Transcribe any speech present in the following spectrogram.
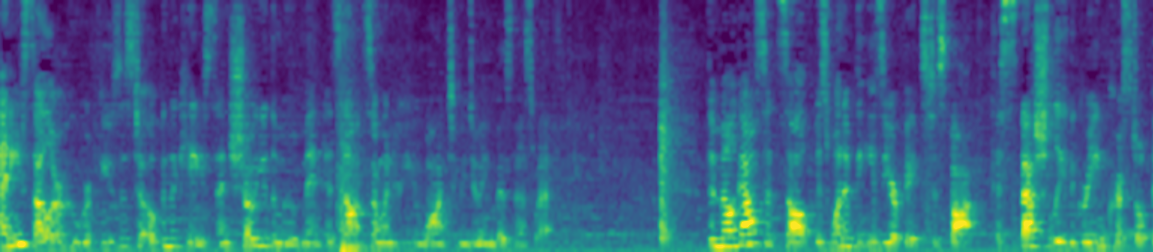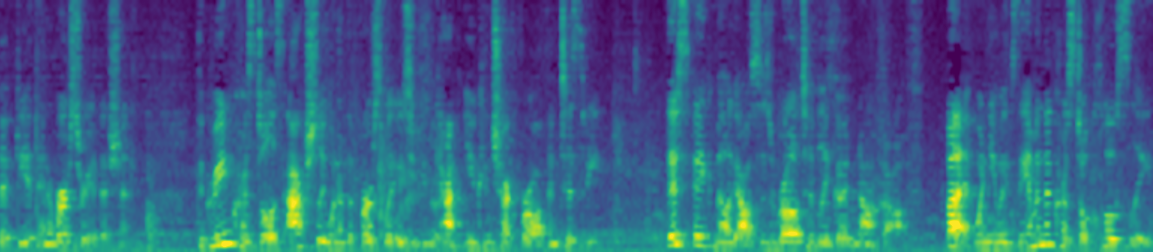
Any seller who refuses to open the case and show you the movement is not someone who you want to be doing business with. The Milgauss itself is one of the easier fakes to spot, especially the Green Crystal 50th Anniversary Edition. The green crystal is actually one of the first ways you can, you can check for authenticity. This fake Milgauss is a relatively good knockoff. But when you examine the crystal closely,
